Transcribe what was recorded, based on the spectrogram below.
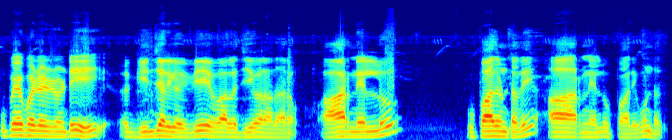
ఉపయోగపడేటువంటి గింజలు ఇగో ఇవి వాళ్ళ జీవనాధారం ఆరు నెలలు ఉపాధి ఉంటుంది ఆరు నెలలు ఉపాధి ఉండదు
